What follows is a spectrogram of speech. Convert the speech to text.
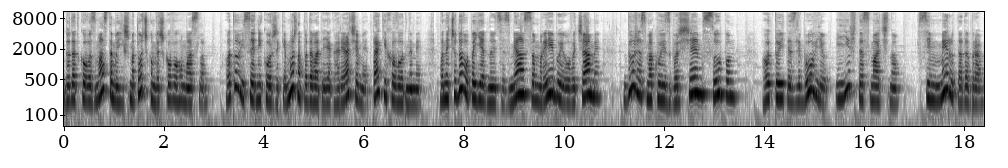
Додатково змастимо їх шматочком вершкового масла. Готові сирні коржики можна подавати як гарячими, так і холодними. Вони чудово поєднуються з м'ясом, рибою, овочами, дуже смакують з борщем, супом. Готуйте з любов'ю і їжте смачно. Всім миру та добра!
